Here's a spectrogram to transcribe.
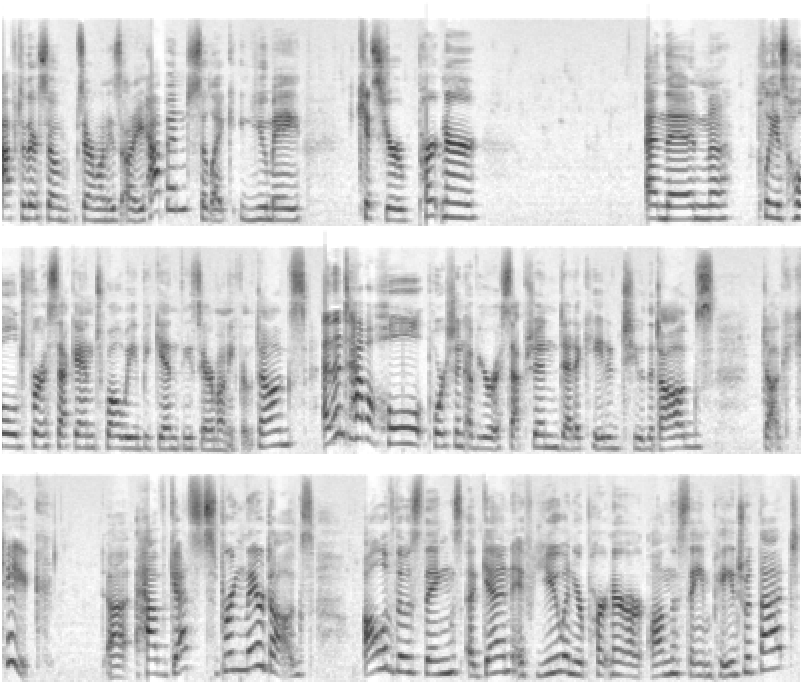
after their so ceremony's already happened. So like you may kiss your partner and then please hold for a second while we begin the ceremony for the dogs. And then to have a whole portion of your reception dedicated to the dogs, dog cake. Uh, have guests bring their dogs all of those things, again, if you and your partner are on the same page with that,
